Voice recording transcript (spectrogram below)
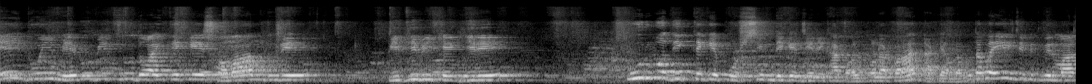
এই দুই মেরু বিন্দু দয় থেকে সমান দূরে পৃথিবীকে ঘিরে পূর্ব দিক থেকে পশ্চিম দিকে যে রেখা কল্পনা করা হয় তাকে আমরা বলব। তারপর এই যে পৃথিবীর মাঝ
